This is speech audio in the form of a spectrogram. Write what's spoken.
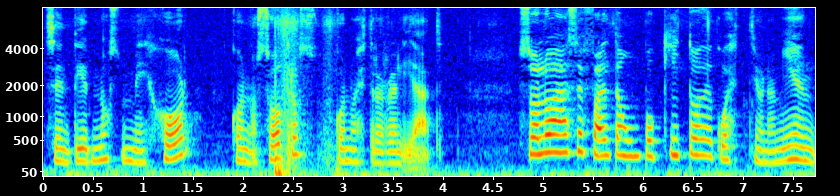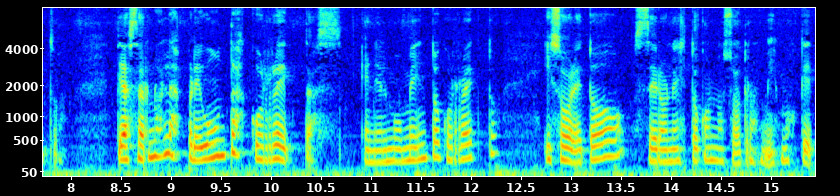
sentirnos mejor con nosotros, con nuestra realidad. Solo hace falta un poquito de cuestionamiento, de hacernos las preguntas correctas en el momento correcto y sobre todo ser honesto con nosotros mismos que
